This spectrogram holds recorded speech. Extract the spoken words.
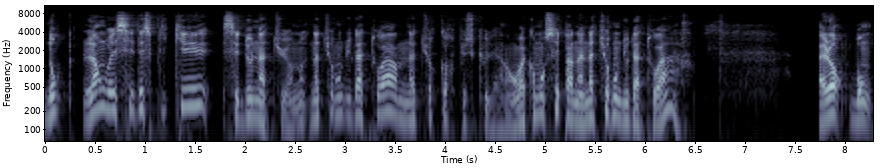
Donc là, on va essayer d'expliquer ces deux natures, nature ondulatoire, nature corpusculaire. On va commencer par la nature ondulatoire. Alors, bon,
